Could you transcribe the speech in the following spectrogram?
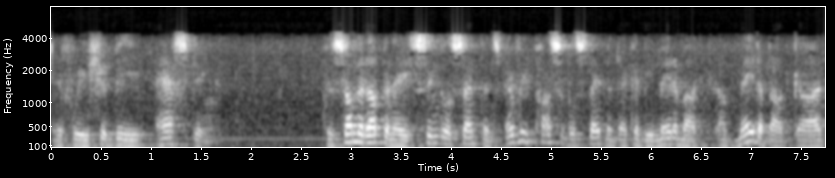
if we should be asking. To sum it up in a single sentence, every possible statement that could be made about, uh, made about God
